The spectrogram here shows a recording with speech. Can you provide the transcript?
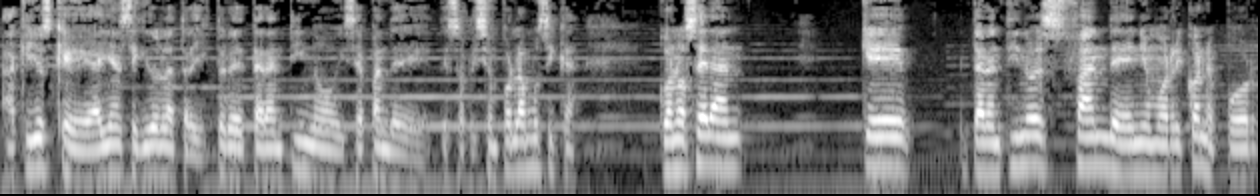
aquellos que hayan seguido la trayectoria de Tarantino y sepan de, su afición por la música, conocerán que Tarantino es fan de Ennio Morricone por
